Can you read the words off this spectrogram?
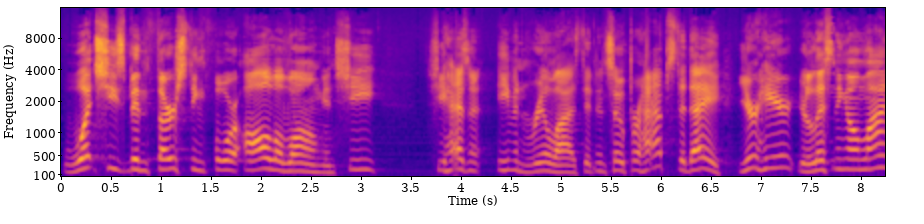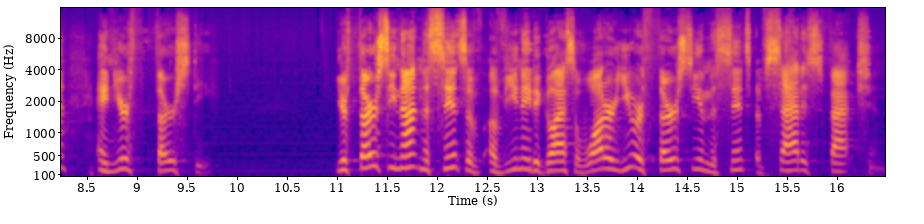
what she's been thirsting for all along. And she she hasn't even realized it. And so perhaps today you're here, you're listening online, and you're thirsty. You're thirsty not in the sense of, of you need a glass of water, you are thirsty in the sense of satisfaction.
